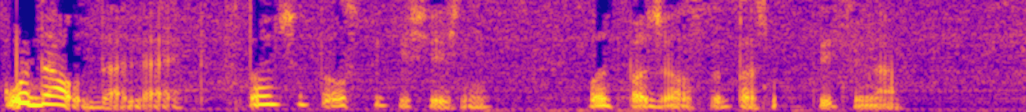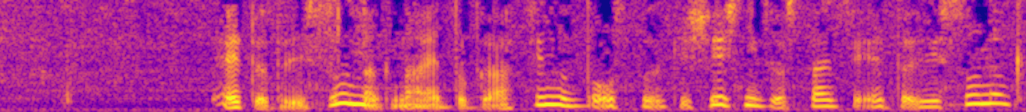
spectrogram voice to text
Куда удаляет? В тот же толстый кишечник. Вот, пожалуйста, посмотрите на этот рисунок, на эту картину толстого кишечника. Кстати, это рисунок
